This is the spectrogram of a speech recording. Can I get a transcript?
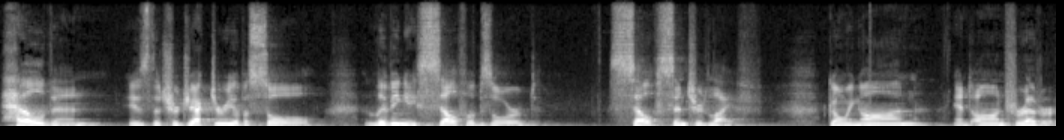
Hell, then, is the trajectory of a soul living a self absorbed, self centered life, going on and on forever.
